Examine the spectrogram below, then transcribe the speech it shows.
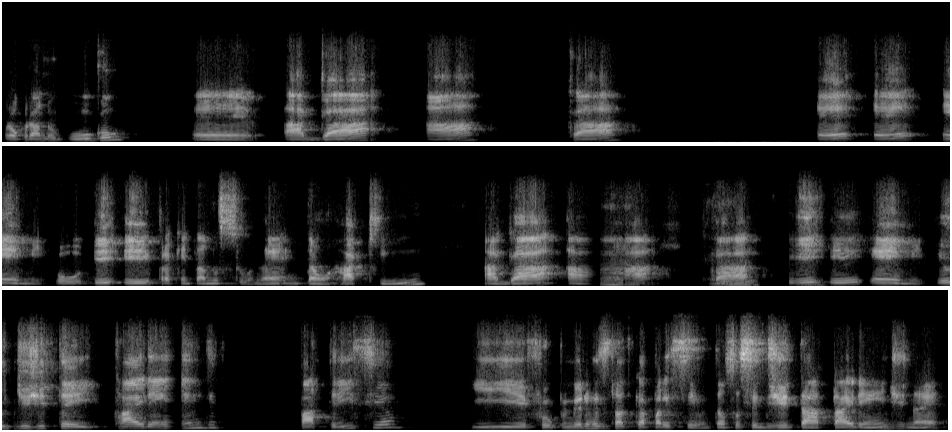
procurar no Google. É H A K E E M ou E E para quem está no sul, né? Então Hakim H-A-K-E-E-M. Eu digitei Tyrend, Patrícia, e foi o primeiro resultado que apareceu. Então, se você digitar Tyrend, né?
